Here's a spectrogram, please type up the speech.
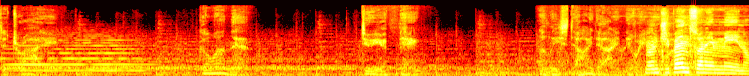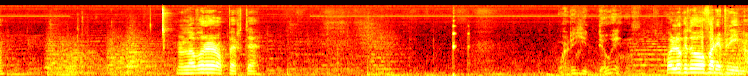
To try. Go on then. Do your thing. At least I die knowing Non ci penso nemmeno. Non lavorerò per te. What are you doing? Quello che dovevo fare prima.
